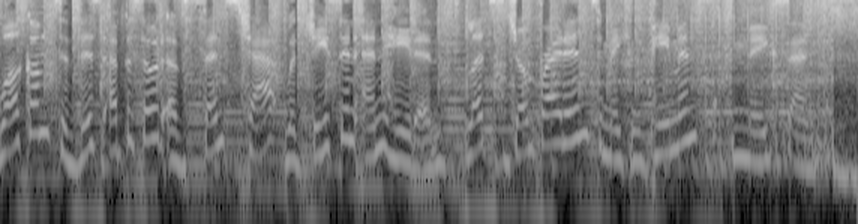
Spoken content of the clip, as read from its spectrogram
Welcome to this episode of Sense Chat with Jason and Hayden. Let's jump right into making payments make sense.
